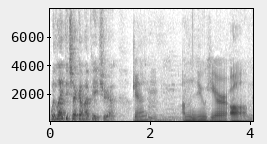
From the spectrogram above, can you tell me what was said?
would like to check out my Patreon. Jen, I'm new here. Um,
